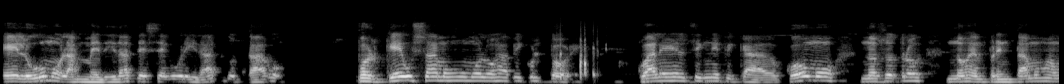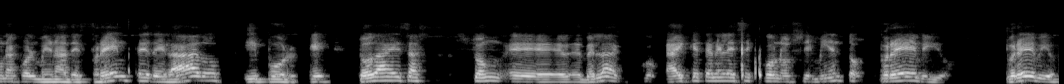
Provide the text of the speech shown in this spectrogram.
El humo, las medidas de seguridad, Gustavo ¿Por qué usamos humo los apicultores? ¿Cuál es el significado? ¿Cómo nosotros nos enfrentamos a una colmena de frente, de lado y por qué? Todas esas son, eh, ¿verdad? Hay que tener ese conocimiento previo, previo,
